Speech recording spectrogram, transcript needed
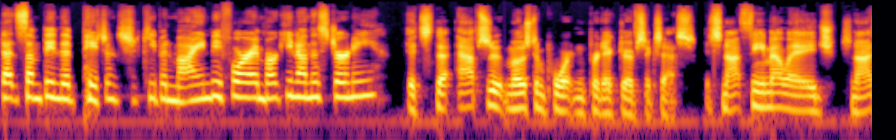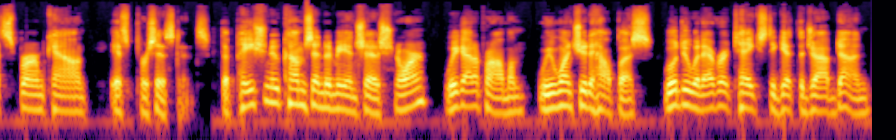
that's something that patients should keep in mind before embarking on this journey? It's the absolute most important predictor of success. It's not female age, it's not sperm count, it's persistence. The patient who comes into me and says, Schnorr, we got a problem. We want you to help us. We'll do whatever it takes to get the job done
